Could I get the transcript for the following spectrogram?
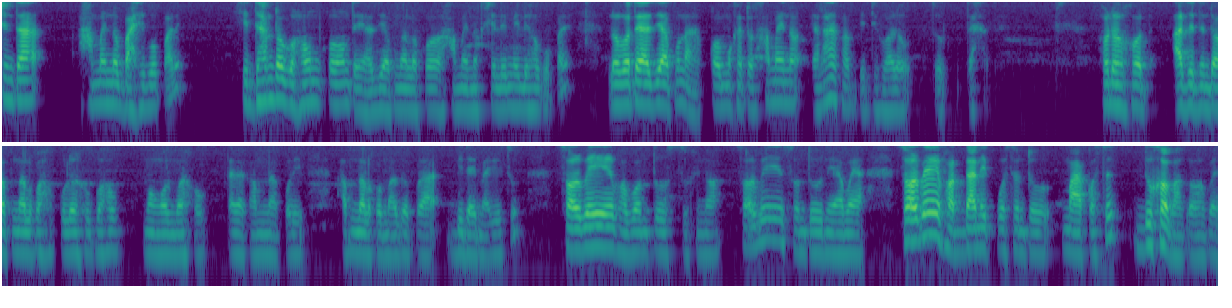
চিন্তা সামান্য বাঢ়িব পাৰে। সিদ্ধান্ত গ্ৰহণ কৰোঁতে আজি আপোনালোকৰ সামান্য খেলি মেলি হ'ব পাৰে। লগতে আজি আপোনাৰ কৰ্মক্ষেত্ৰত সামান্য এলাহ ভাৱ বৃদ্ধি হোৱাৰো যোগ দেখা যায়। সদস্যত আজিৰ দিনটো আপোনালোকৰ সকলোৰে শুভ হওক মংগলময় হওক তাৰে কামনা কৰি আপোনালোকৰ মাজৰ পৰা বিদায় মাগিছোঁ। সৰ্বে ভৱন্তু সুখীন সৰ্বে সন্তু নিৰাময়া সৰ্বে ভদ্ৰাণী পচন্তু মা কচিত দুখ ভাগ হবে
